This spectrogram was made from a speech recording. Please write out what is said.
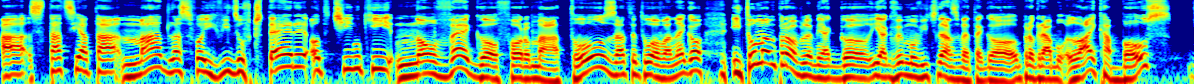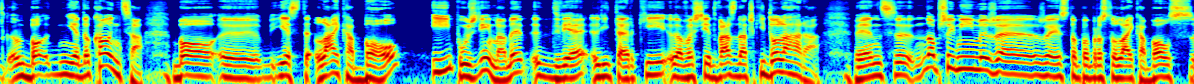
A stacja ta ma dla swoich widzów cztery odcinki nowego formatu zatytułowanego i tu mam problem, jak, go, jak wymówić nazwę tego programu. Like a Boss, bo nie do końca, bo y, jest Like a Bow, i później mamy dwie literki, a właściwie dwa znaczki dolara. Więc y, no przyjmijmy, że, że jest to po prostu like a boss, y,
